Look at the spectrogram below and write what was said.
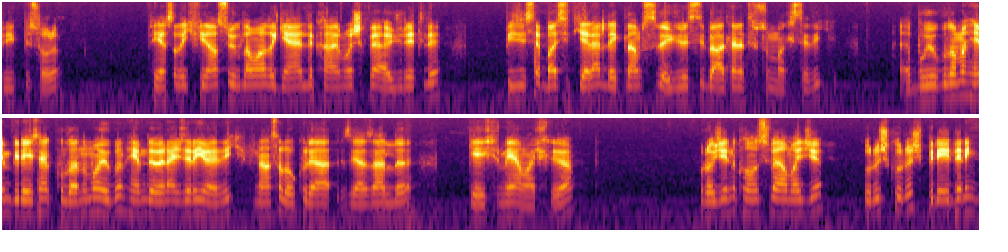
büyük bir sorun. Piyasadaki finans uygulamaları genelde karmaşık veya ücretli. Biz ise basit, yerel, reklamsız ve ücretsiz bir alternatif sunmak istedik. Ee, Bu uygulama hem bireysel kullanıma uygun hem de öğrencilere yönelik finansal okuryazarlığı geliştirmeyi amaçlıyor. Projenin konusu ve amacı kuruş kuruş bireylerin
